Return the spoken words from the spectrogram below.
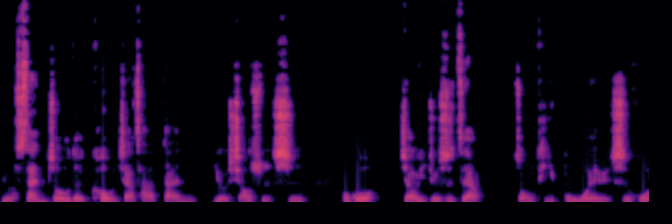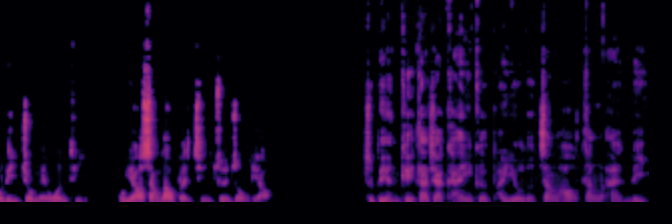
有三周的 call 价差单有小损失，不过交易就是这样，总体部位是获利就没问题。不要伤到本金最重要。这边给大家看一个朋友的账号当案例。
